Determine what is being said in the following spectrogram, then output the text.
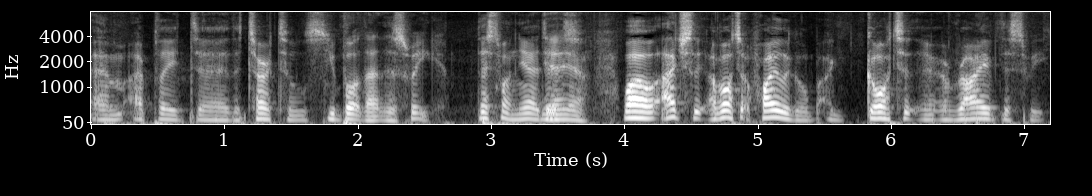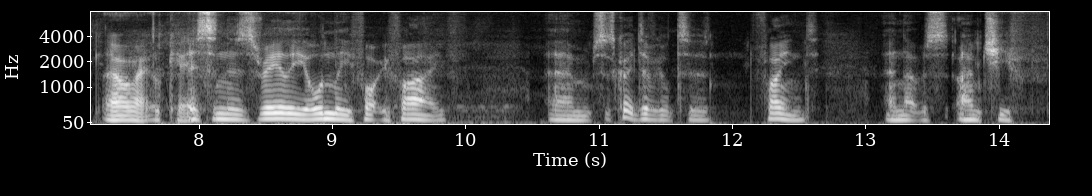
Um, I played uh, the Turtles. You bought that this week. This one, yeah, I Yeah, did. yeah. Well, actually, I bought it a while ago, but I got it. It arrived this week. All right, okay. It's an Israeli only 45, um, so it's quite difficult to find. And that was I'm Chief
